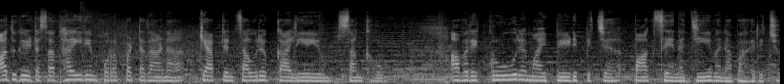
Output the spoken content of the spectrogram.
അതുകേട്ട സധൈര്യം പുറപ്പെട്ടതാണ് ക്യാപ്റ്റൻ സൗരഭ് കാലിയയും സംഘവും. അവരെ ക്രൂരമായി പീഡിപ്പിച്ച് പാക് സേന ജീവൻ അപഹരിച്ചു.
